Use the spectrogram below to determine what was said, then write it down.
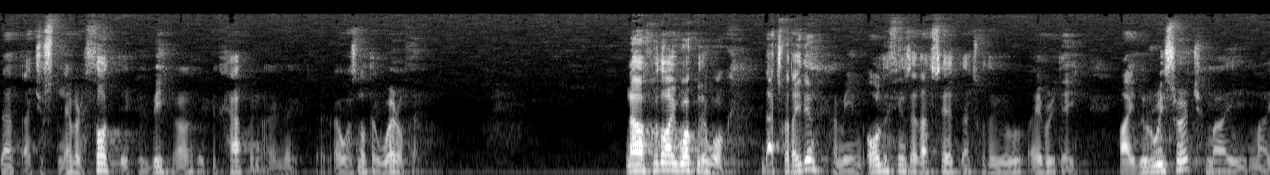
that I just never thought they could be, uh, they could happen. I, I, was not aware of them. Now, how do I walk with the walk? That's what I do. I mean, all the things that I've said, that's what I do every day. I do research. My, my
